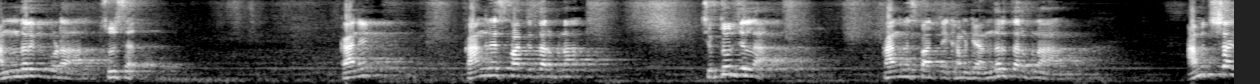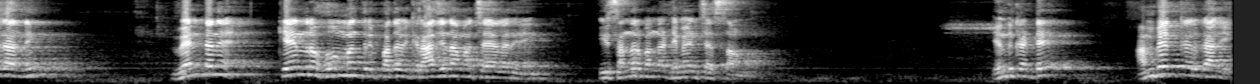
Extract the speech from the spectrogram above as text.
అందరికీ కూడా చూశారు. కానీ కాంగ్రెస్ పార్టీ తరఫున చిత్తూరు జిల్లా కాంగ్రెస్ పార్టీ కమిటీ అందరి తరఫున అమిత్ షా గారిని వెంటనే కేంద్ర హోంమంత్రి పదవికి రాజీనామా చేయాలని ఈ సందర్భంగా డిమాండ్ చేస్తా ఉన్నాం. ఎందుకంటే అంబేద్కర్ గారి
